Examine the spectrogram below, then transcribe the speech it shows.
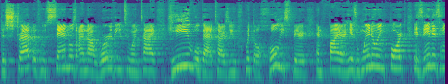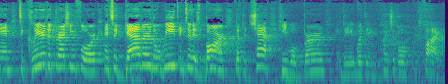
the strap of whose sandals I am not worthy to untie. He will baptize you with the Holy Spirit and fire. His winnowing fork is in his hand to clear the threshing floor and to gather the wheat into his barn, but the chaff he will burn with the unquenchable fire.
